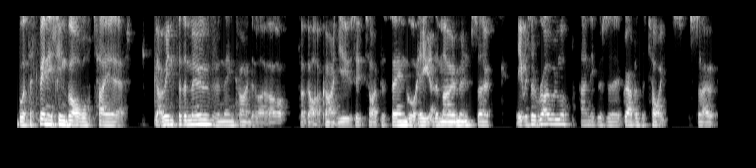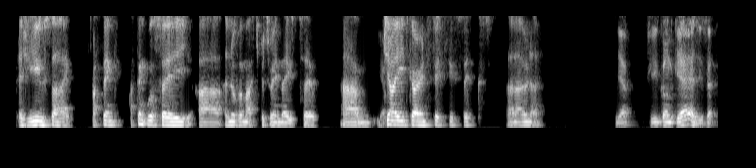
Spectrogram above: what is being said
But the finish involved Taya going for the move and then kind of like, oh, forgot I can't use it type of thing or heat yeah. at the moment. So it was a roll up and it was a grab of the tights. So as you say, I think I think we'll see uh, another match between these two. Um, yep. Jade going 56 and owner. Yeah, she's gone. Yeah, as you said,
